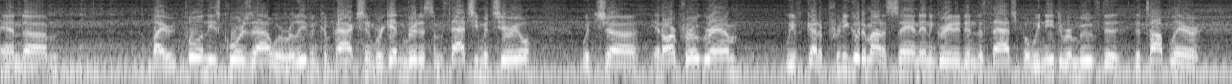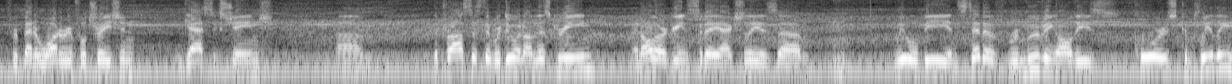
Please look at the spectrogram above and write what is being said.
And um, by pulling these cores out, we're relieving compaction. We're getting rid of some thatchy material, which uh, in our program We've got a pretty good amount of sand integrated into the thatch, but we need to remove the, the top layer for better water infiltration and gas exchange. Um, the process that we're doing on this green and all our greens today actually is um, we will be, instead of removing all these cores completely,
